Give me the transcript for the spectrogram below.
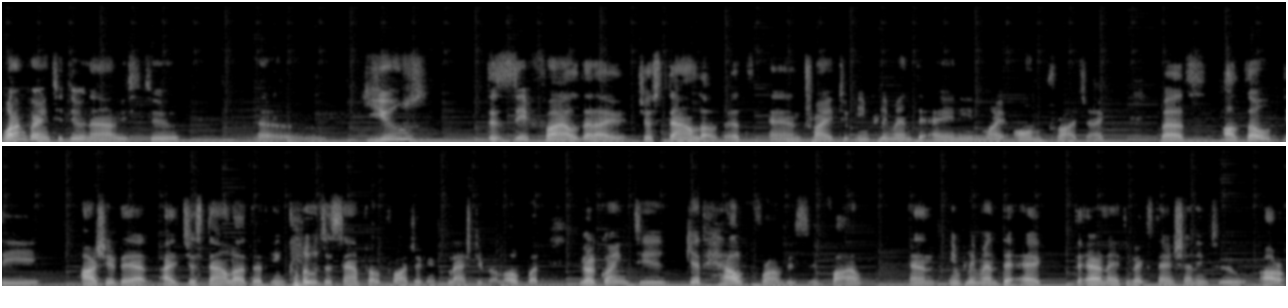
what I'm going to do now is to uh, use the zip file that I just downloaded and try to implement the ANE in my own project. But although the archive that I just downloaded includes a sample project in FlashDevelop but we are going to get help from this zip file and implement the, the Air Native extension into our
